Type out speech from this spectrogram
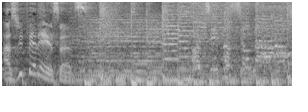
as diferenças. Motivacional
